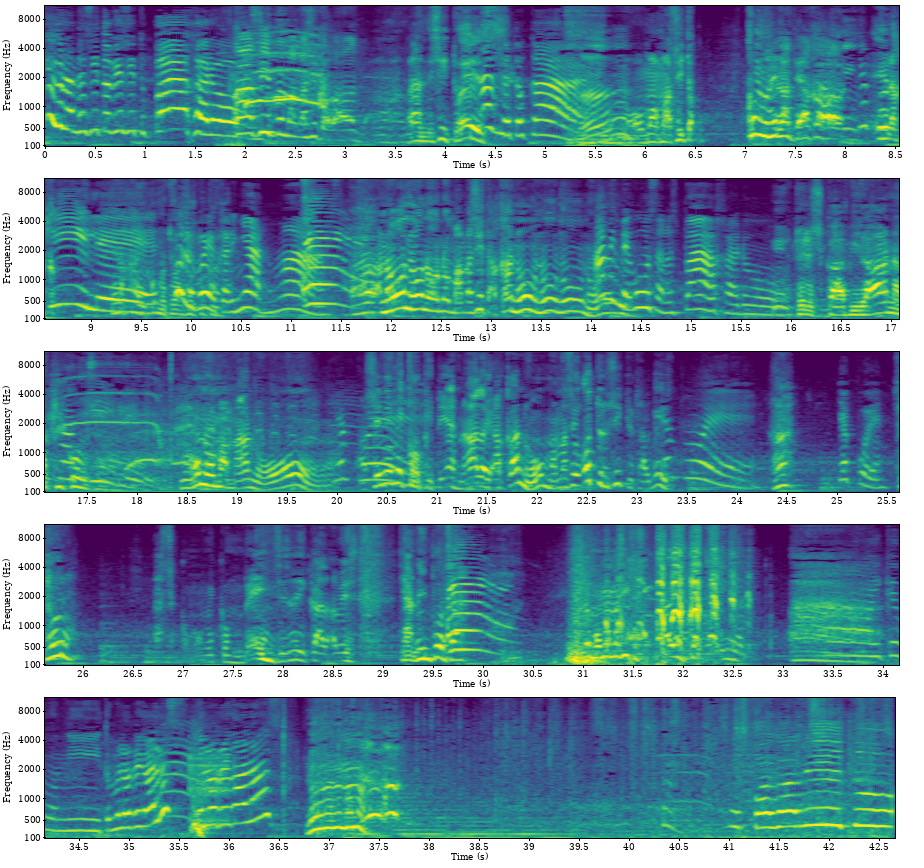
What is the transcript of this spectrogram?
¡Qué grandecito había sido tu pájaro! Ah, sí, pues mamacita. ah, grandecito es. Hazme tocar. No, mamacita. ¿Cómo delante acá? En, la Chile. ¿Cómo te vas Solo voy a cariñar nomás. Ah, no, no, no, no, mamacita, acá no, no, no, no. A mí me gustan los pájaros. Eh, Tú eres gavilana, qué cosa. Chile. No, no, mamá, no. Ya Así ni me pues. coqueteas nada. Acá no, mamá, otro sitio tal vez. Ya pues. ¿Ah? Ya pues. ¿Seguro? Es como me convences ahí cada vez. Ya no importa. Mamacita. Cariño. Ah. Ay, qué bonito. ¿Me lo regalas? ¿Me lo regalas? No, no, no, mamá. ¡Un pajarito!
